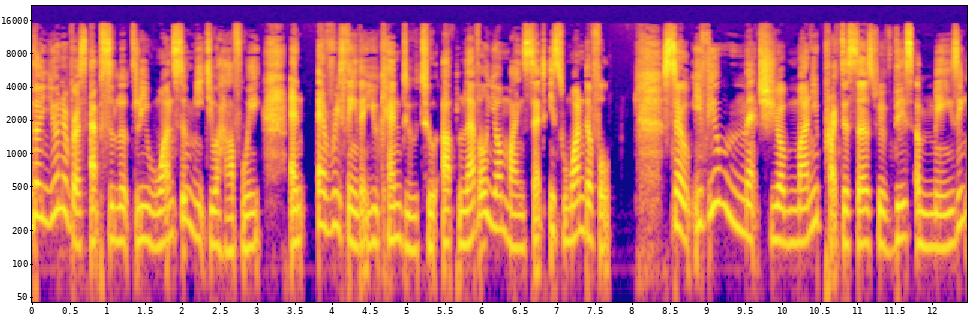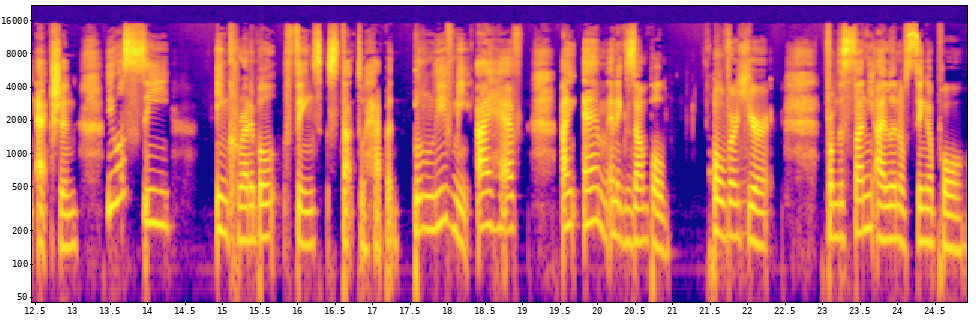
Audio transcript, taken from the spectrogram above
The universe absolutely wants to meet you halfway, and everything that you can do to up level your mindset is wonderful. So, if you match your money practices with this amazing action, you will see incredible things start to happen. Believe me, I have, I am an example over here from the sunny island of Singapore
